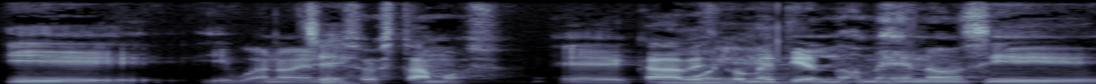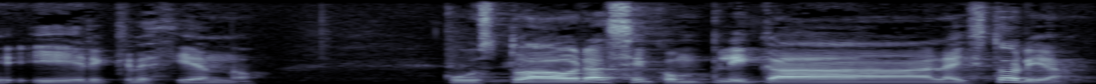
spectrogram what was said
y, bueno, en eso estamos, eh, cada vez cometiendo menos y, ir creciendo. Justo ahora se complica la historia,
